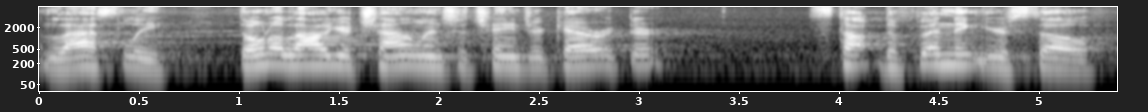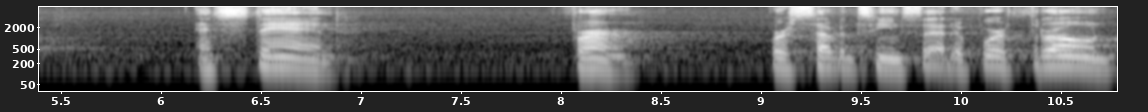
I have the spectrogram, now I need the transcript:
And lastly, don't allow your challenge to change your character. Stop defending yourself and stand firm. Verse 17 said, If we're thrown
